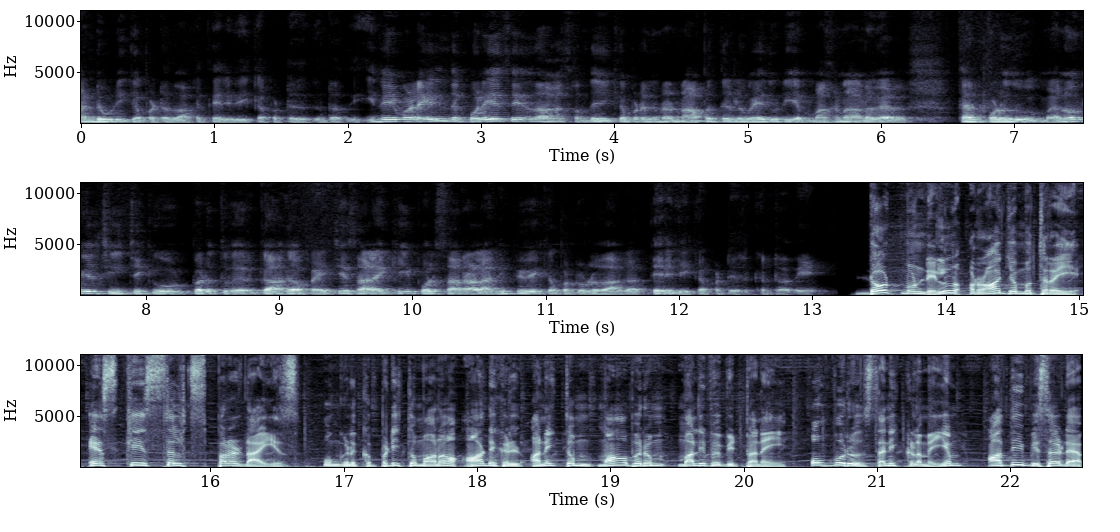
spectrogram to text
கண்டுபிடிக்கப்பட்டதாக தெரிவிக்கப்பட்டிருக்கின்றது. இதேவேளையில் இந்த கொலையை செய்ததாக சந்தேகிக்கப்படுகின்ற நாற்பத்தேழு வயதுடைய மகனானவர் தற்பொழுது மனோவியல் சிகிச்சைக்கு உட்படுத்துவதற்காக வைத்தியசாலைக்கு போலீசாரால் அனுப்பி வைக்கப்பட்டுள்ளதாக தெரிவிக்கப்பட்டிருக்கின்றது. டோட்முண்டில் ராஜமுத்திரை எஸ்கே சில்க்ஸ் பரடைஸ். உங்களுக்கு பிடித்தமான ஆடைகள் அனைத்தும் மாபெரும் மலிவு விற்பனை. ஒவ்வொரு சனிக்கிழமையும் அதிவிசேட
